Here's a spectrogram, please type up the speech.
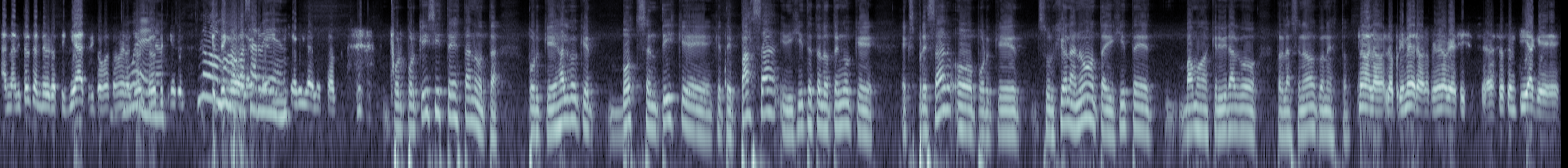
analizarse al neuropsiquiátrico, más o menos. Bueno, no vamos a pasar bien. ¿Por, ¿Por qué hiciste esta nota? Porque es algo que vos sentís que, que te pasa y dijiste esto lo tengo que expresar o porque surgió la nota y dijiste vamos a escribir algo relacionado con esto? No, lo, primero, lo primero que decís, yo sentía que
